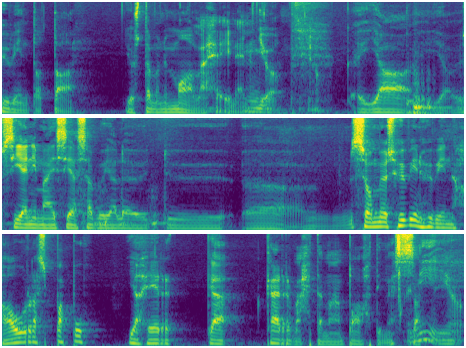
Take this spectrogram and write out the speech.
hyvin tota, just tämmöinen maanläheinen. Joo, joo ja, ja sienimäisiä sävyjä löytyy. Se on myös hyvin, hyvin hauras papu ja herkkä kärvähtämään pahtimessa. Niin joo.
